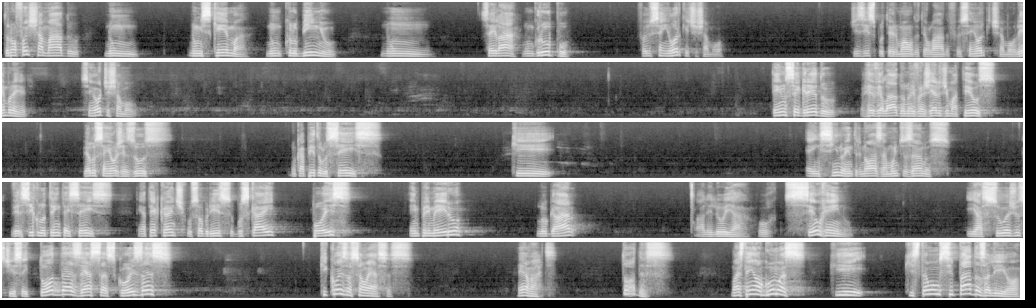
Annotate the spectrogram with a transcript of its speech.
Tu não foi chamado num, num esquema, num clubinho, num, sei lá, num grupo foi o Senhor que te chamou. Diz isso para o teu irmão do teu lado. Foi o Senhor que te chamou. Lembra ele. O Senhor te chamou. Tem um segredo revelado no Evangelho de Mateus pelo Senhor Jesus, no capítulo 6, que é ensino entre nós há muitos anos. Versículo 36, tem até cântico sobre isso. Buscai pois, em primeiro lugar, aleluia, o seu reino e a sua justiça, e todas essas coisas, que coisas são essas? É, amados? Todas. Mas tem algumas que, que estão citadas ali, ó.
